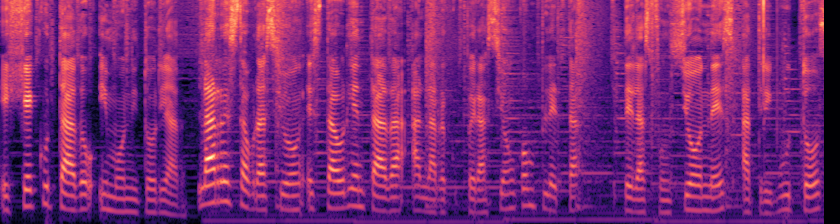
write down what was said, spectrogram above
ejecutado y monitoreado. La restauración está orientada a la recuperación completa de las funciones, atributos,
